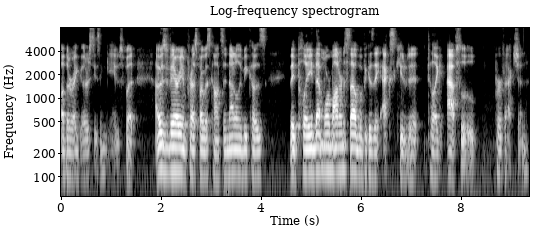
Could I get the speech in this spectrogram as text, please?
other regular season games. But I was very impressed by Wisconsin, not only because they played that more modern style, but because they executed it to like absolute perfection.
